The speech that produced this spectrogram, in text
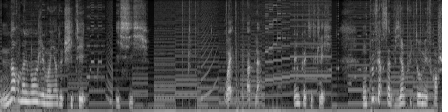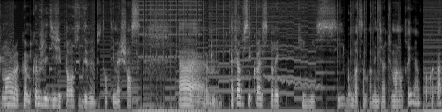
Normalement, j'ai moyen de cheater ici. Ouais, hop là. Une petite clé. On peut faire ça bien plus tôt, mais franchement, comme, comme je l'ai dit, j'ai pas envie de, tenter ma chance à, à, faire du sequence breaking ici. Bon, bah ça me ramène directement à l'entrée, hein, pourquoi pas.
